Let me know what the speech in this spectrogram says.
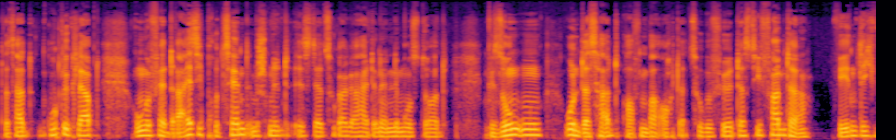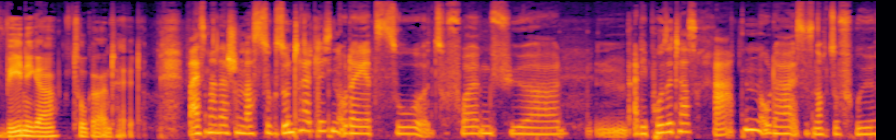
Das hat gut geklappt. Ungefähr 30 Prozent im Schnitt ist der Zuckergehalt in den Limos dort gesunken und das hat offenbar auch dazu geführt, dass die Fanta wesentlich weniger Zucker enthält. Weiß man da schon was zu gesundheitlichen oder jetzt zu, zu Folgen für hm, Adipositas raten oder ist es noch zu früh?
